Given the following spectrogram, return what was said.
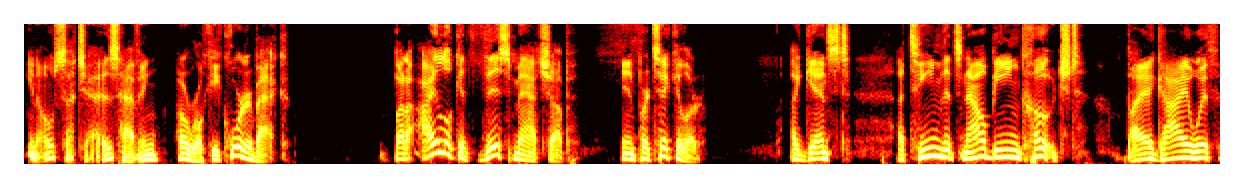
you know, such as having a rookie quarterback. But I look at this matchup in particular against a team that's now being coached by a guy with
